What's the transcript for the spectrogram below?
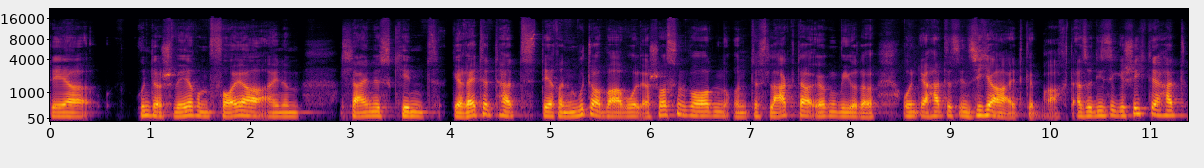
der unter schwerem Feuer einem kleines Kind gerettet hat, deren Mutter war wohl erschossen worden und das lag da irgendwie oder und er hat es in Sicherheit gebracht. Also diese Geschichte hat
